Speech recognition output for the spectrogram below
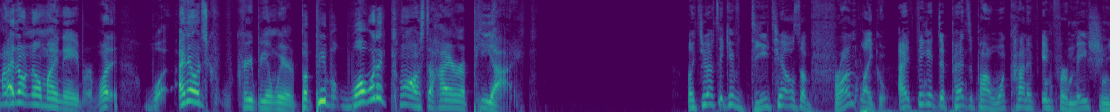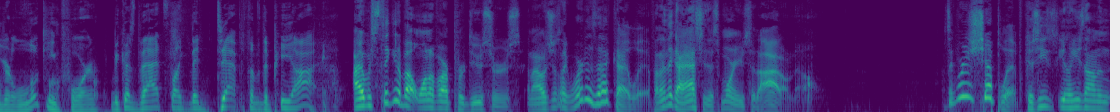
I don't know my neighbor. What? What? I know it's cr- creepy and weird, but people, what would it cost to hire a PI? Like, do you have to give details up front? Like, I think it depends upon what kind of information you're looking for, because that's like the depth of the PI. I was thinking about one of our producers, and I was just like, where does that guy live? And I think I asked you this morning. You said, I don't know was like, "Where does Shep live?" Because he's you know he's on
